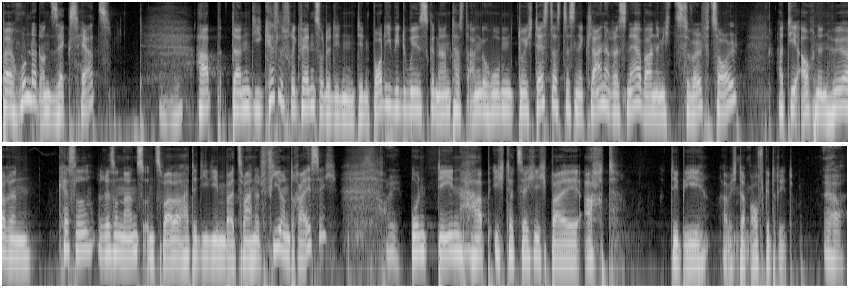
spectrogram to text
bei 106 Hertz. Mhm. Habe dann die Kesselfrequenz oder den, den Body, wie du es genannt hast, angehoben. Durch das, dass das eine kleinere Snare war, nämlich 12 Zoll, hat die auch einen höheren Kesselresonanz und zwar hatte die den bei 234 Ui. und den habe ich tatsächlich bei 8 dB habe ich darauf gedreht. Ja.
